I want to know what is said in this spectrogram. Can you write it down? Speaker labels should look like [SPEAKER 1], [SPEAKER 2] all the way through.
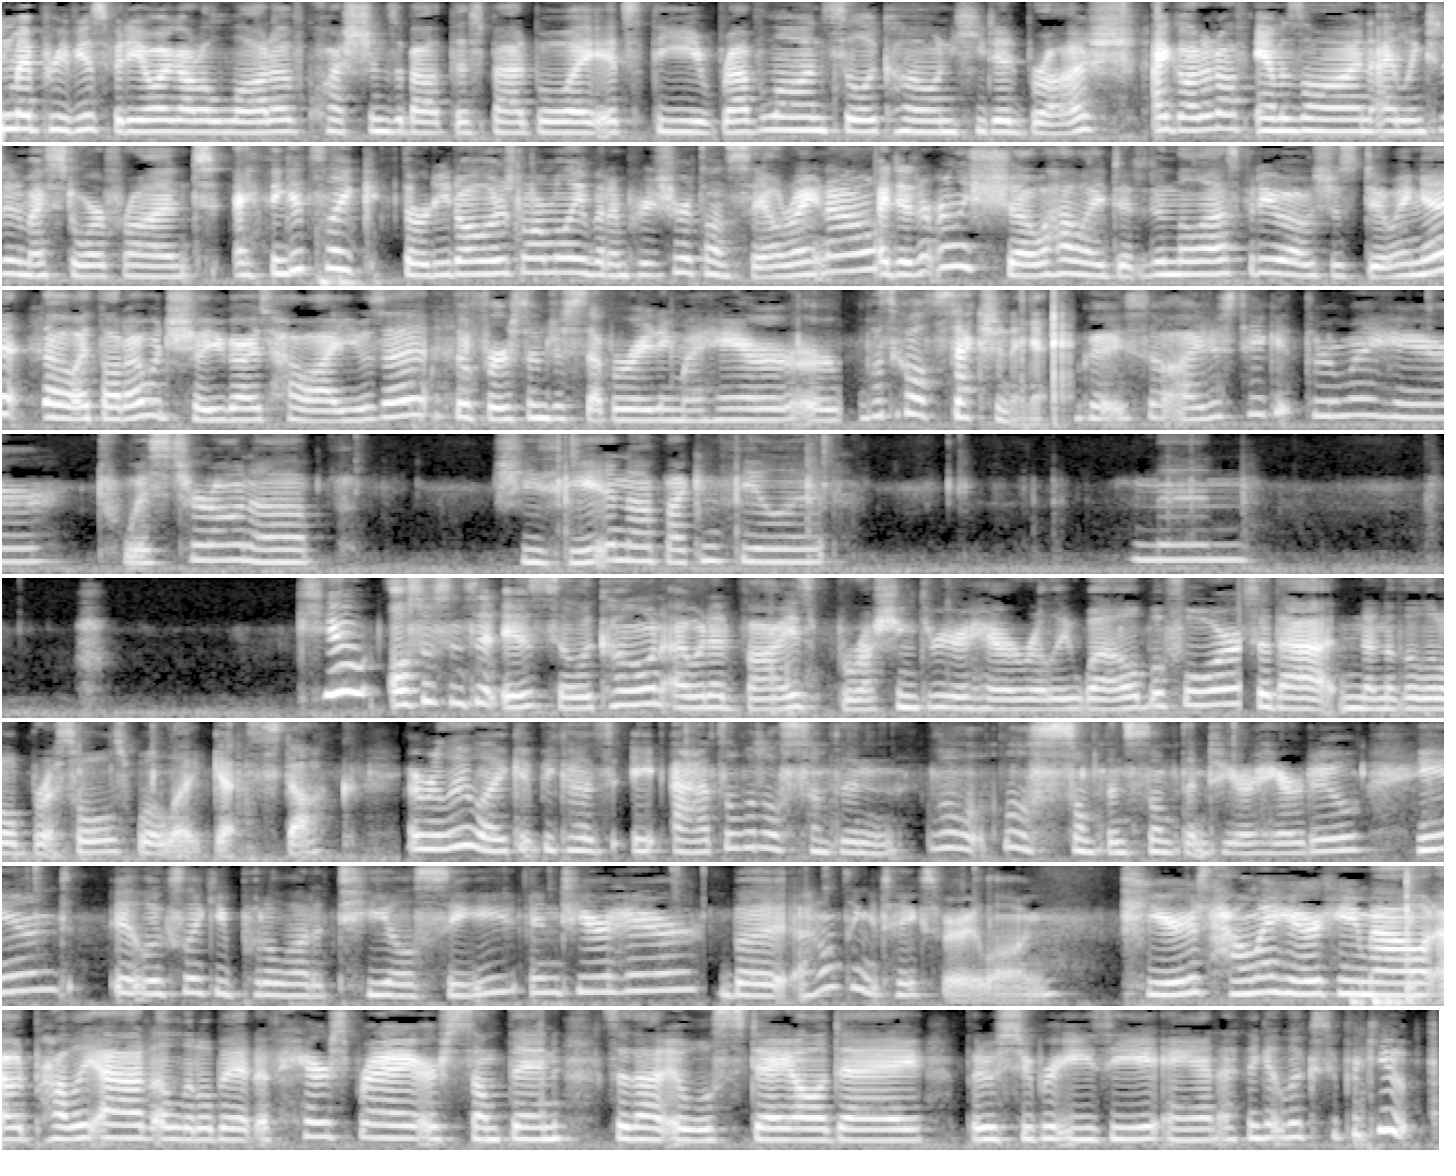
[SPEAKER 1] In my previous video, I got a lot of questions about this bad boy. It's the Revlon silicone heated brush. I got it off Amazon. I linked it in my storefront. I think it's like $30 normally, but I'm pretty sure it's on sale right now. I didn't really show how I did it in the last video. I was just doing it. So I thought I would show you guys how I use it. So first I'm just separating my hair or what's it called? Sectioning it. Okay, so I just take it through my hair, twist her on up. She's heating up. I can feel it. And then cute. Also, since it is silicone, I would advise brushing through your hair really well before so that none of the little bristles will like get stuck. I really like it because it adds a little something, a little, little something something to your hairdo. And it looks like you put a lot of TLC into your hair, but I don't think it takes very long. Here's how my hair came out. I would probably add a little bit of hairspray or something so that it will stay all day, but it was super easy and I think it looks super cute.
